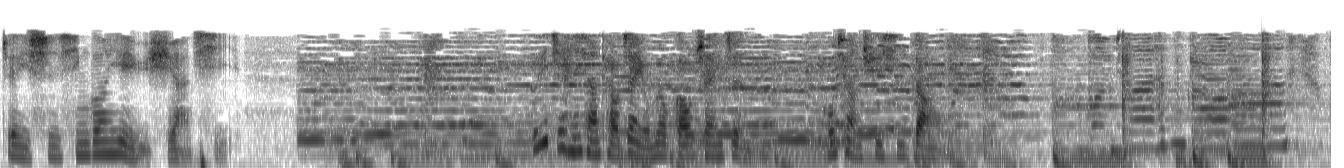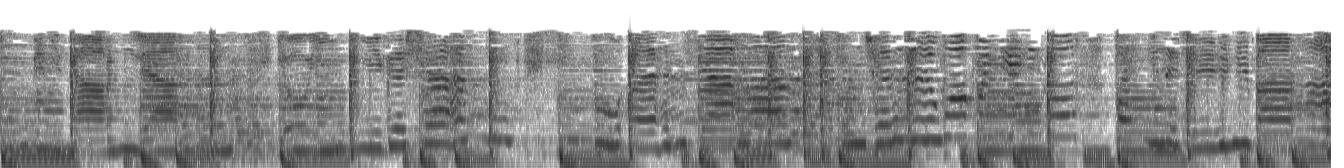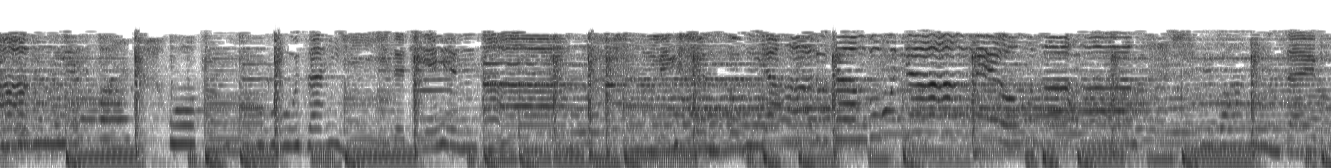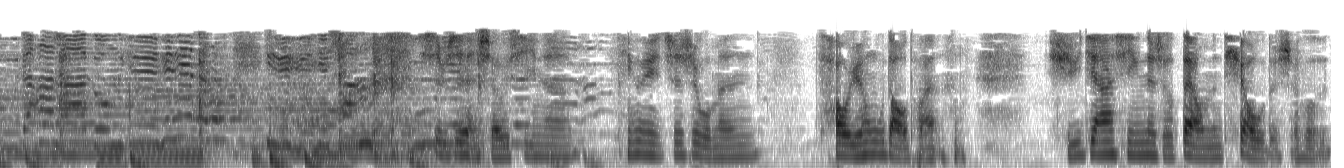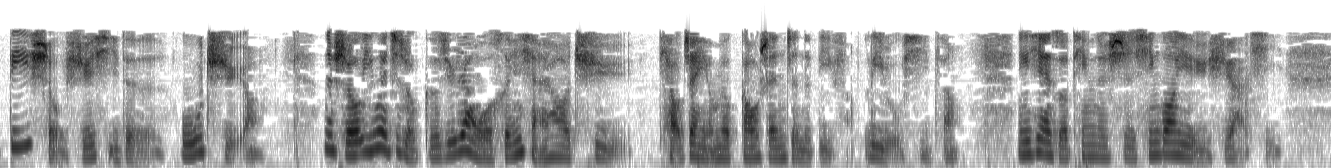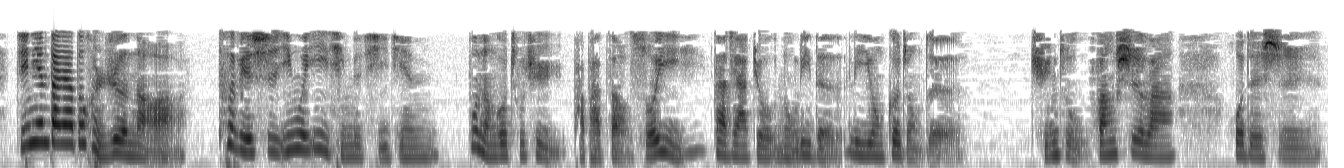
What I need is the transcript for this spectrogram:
这里是星光夜雨徐雅琪。我一直很想挑战有没有高山症，好想去西藏哦是不。是很熟悉呢，因为这是我们草原舞蹈团 徐嘉欣那时候带我们跳舞的时候第一首学习的舞曲啊。那时候因为这首歌就让我很想要去挑战有没有高山症的地方，例如西藏。您现在所听的是星光夜雨徐雅琪。今天大家都很热闹啊，特别是因为疫情的期间。不能够出去拍拍照，所以大家就努力的利用各种的群组方式啦，或者是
